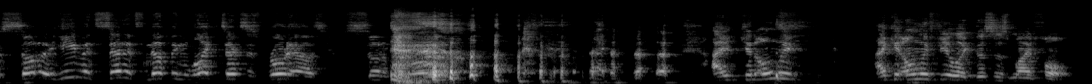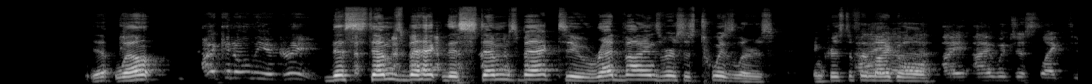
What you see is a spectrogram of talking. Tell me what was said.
son of he even said it's nothing like Texas Roadhouse, you son of a I can only, I can only feel like this is my fault. yeah. Well, I can only agree. this stems back. This stems back to Red Vines versus Twizzlers, and Christopher I, Michael. uh, I, I would just like to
